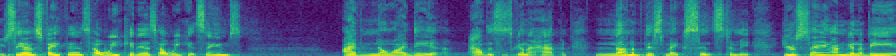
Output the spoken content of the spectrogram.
You see how his faith is? How weak it is? How weak it seems? I have no idea how this is going to happen. None of this makes sense to me. You're saying I'm going to be,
